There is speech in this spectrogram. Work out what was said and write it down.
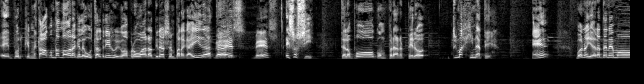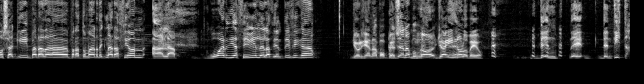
eh, porque me estaba contando ahora que le gusta el riesgo y que va a probar a tirarse en paracaídas. tal. ¿Ves? ¿Ves? Eso sí, te lo puedo comprar, pero tú imagínate, ¿eh? Bueno, y ahora tenemos aquí para dar, para tomar declaración a la Guardia Civil de la Científica Georgiana Popescu. Georgiana. No, yo ahí ¿Eh? no lo veo. Den- de- dentista.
